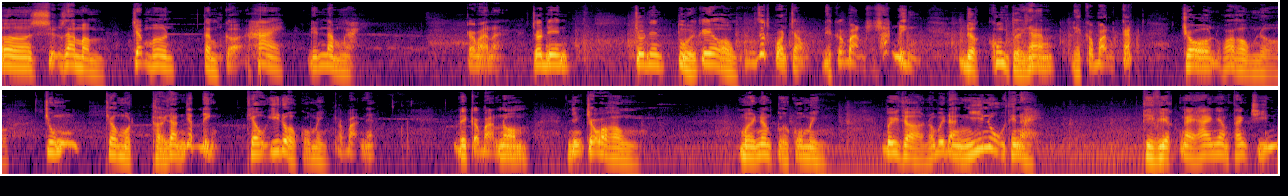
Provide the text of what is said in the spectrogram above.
uh, sự ra mầm chậm hơn tầm cỡ 2 đến 5 ngày. Các bạn ạ, cho nên cho nên tuổi cây hồng cũng rất quan trọng để các bạn xác định được khung thời gian để các bạn cắt cho hoa hồng nở chúng theo một thời gian nhất định theo ý đồ của mình, các bạn nhé. Đây các bạn nom những chỗ hoa hồng 10 năm tuổi của mình, bây giờ nó mới đang nhí nụ thế này thì việc ngày 25 tháng 9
